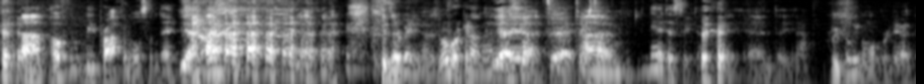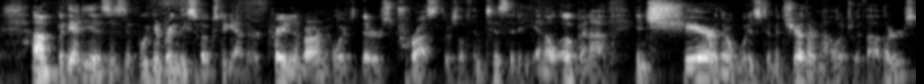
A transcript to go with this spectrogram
Um, hopefully, we'll be profitable someday. Yeah. because everybody knows we're working on that. Yeah, yeah, all right. It takes time. Um, yeah, it does take time, and uh, you know we believe in what we're doing. Um, but the idea is, is if we can bring these folks together, create an environment where there's trust, there's authenticity, and they'll open up and share their wisdom and share their knowledge with others,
